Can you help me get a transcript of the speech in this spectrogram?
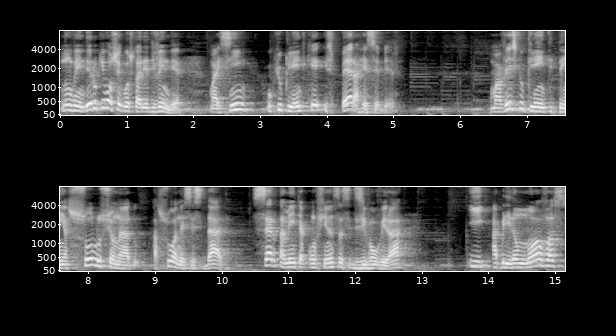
Não vender o que você gostaria de vender, mas sim o que o cliente que espera receber. Uma vez que o cliente tenha solucionado a sua necessidade, certamente a confiança se desenvolverá e abrirão novas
